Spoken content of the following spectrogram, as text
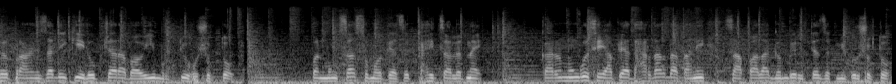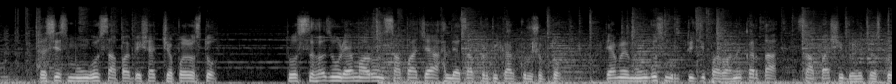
तर प्राण्याचा देखील उपचाराभावी मृत्यू होऊ शकतो. पण मुंगसासमोर त्याचं काहीच चालत नाही. कारण मुंगूस हे आपल्या धारदार दाताने सापाला गंभीररित्या जखमी करू शकतो. तसेच मुंगूस सापापेक्षा चपळ असतो. तो सहज उड्या मारून सापाच्या हल्ल्याचा प्रतिकार करू शकतो. त्यामुळे मुंगूस मृत्यूची पर्वा न करता सापाशी भिडत असतो.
